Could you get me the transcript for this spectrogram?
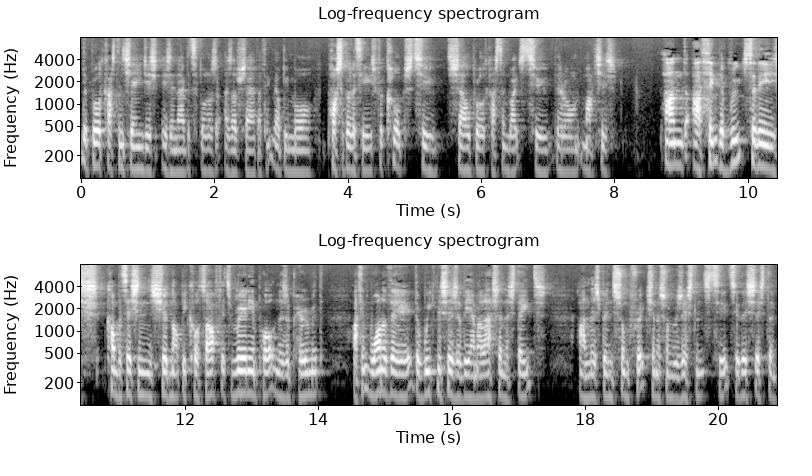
The broadcasting change is, is inevitable, as, as I've said. I think there'll be more possibilities for clubs to sell broadcasting rights to their own matches. And I think the routes to these competitions should not be cut off. It's really important there's a pyramid. I think one of the, the weaknesses of the MLS in the States, and there's been some friction and some resistance to, to this system,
